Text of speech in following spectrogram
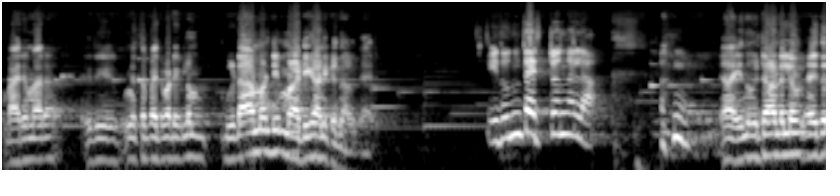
ഭാര്യമാരെ ഇത് ഇങ്ങനത്തെ പരിപാടികളും വിടാൻ വേണ്ടി മടി കാണിക്കുന്ന ആൾക്കാർ ഇതൊന്നും തെറ്റൊന്നല്ല. ആ ഈ നൂറ്റാണ്ടിലും ഇത്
